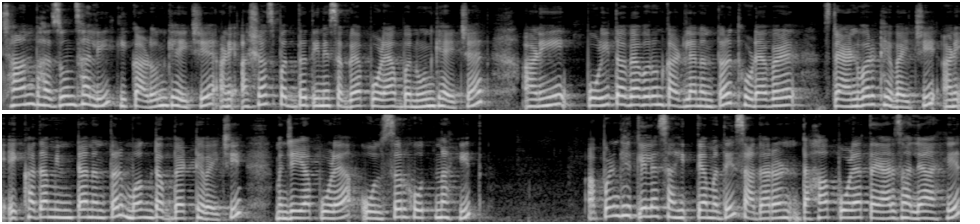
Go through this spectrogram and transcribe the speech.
छान भाजून झाली की काढून घ्यायची आहे आणि अशाच पद्धतीने सगळ्या पोळ्या बनवून घ्यायच्या आहेत. आणि पोळी तव्यावरून काढल्यानंतर थोड्या वेळ स्टँडवर ठेवायची आणि एखाद्या मिनिटानंतर मग डब्यात ठेवायची. म्हणजे या पोळ्या ओलसर होत नाहीत. आपण घेतलेल्या साहित्यामध्ये साधारण दहा पोळ्या तयार झाल्या आहेत.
